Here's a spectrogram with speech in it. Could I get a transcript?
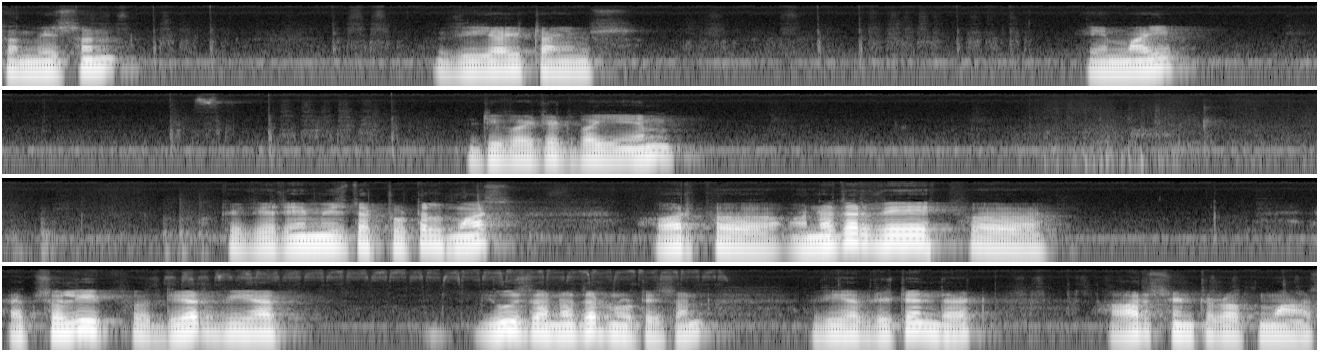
summation V i times m i divided by m okay, where m is the total mass or uh, another way uh, actually uh, there we have used another notation. We have written that r center of mass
